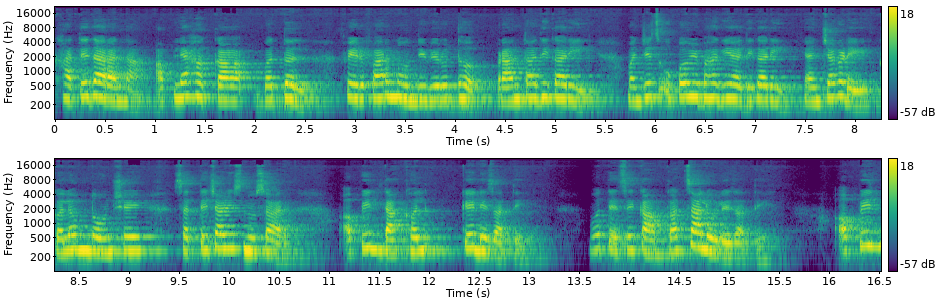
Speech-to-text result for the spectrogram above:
खातेदारांना आपल्या हक्काबद्दल फेरफार नोंदीविरुद्ध प्रांताधिकारी म्हणजेच उपविभागीय अधिकारी यांच्याकडे कलम दोनशे सत्तेचाळीसनुसार अपील दाखल केले जाते व त्याचे कामकाज चालवले जाते. अपील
